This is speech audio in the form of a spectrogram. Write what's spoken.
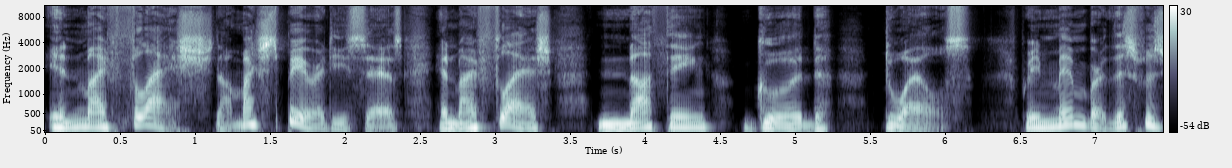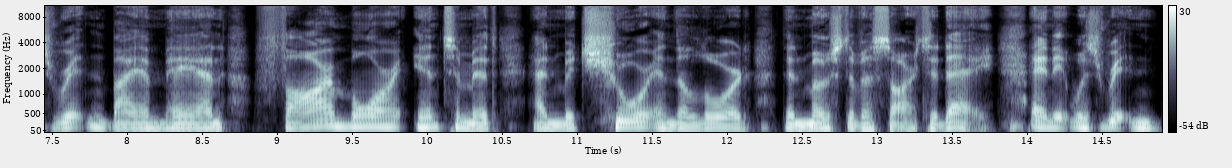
in my flesh, not my spirit, he says, in my flesh, nothing good dwells. Remember, this was written by a man far more intimate and mature in the Lord than most of us are today. And it was written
